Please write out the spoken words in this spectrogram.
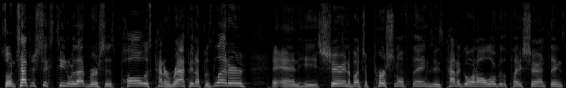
so in chapter 16, where that verse is, Paul is kind of wrapping up his letter and he's sharing a bunch of personal things. He's kind of going all over the place sharing things.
